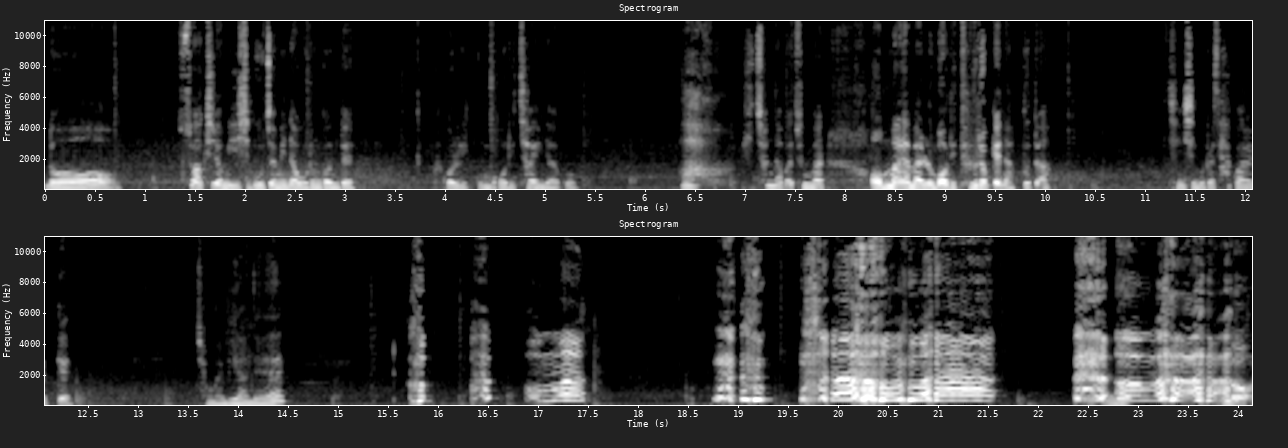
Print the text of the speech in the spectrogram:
너 수학 시험 25점이나 오른 건데 그걸 잊고 머리 차이냐고. 아, 미쳤나봐, 정말. 엄마야말로 머리 더럽게 나쁘다. 진심으로 사과할게. 정말 미안해. 엄마. 엄마. 너, 엄마. 너,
